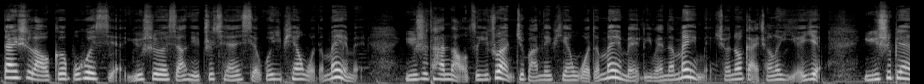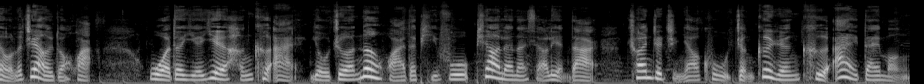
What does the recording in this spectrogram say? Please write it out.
但是老哥不会写，于是又想起之前写过一篇我的妹妹，于是他脑子一转，就把那篇我的妹妹里面的妹妹全都改成了爷爷，于是便有了这样一段话。”我的爷爷很可爱，有着嫩滑的皮肤，漂亮的小脸蛋儿，穿着纸尿裤，整个人可爱呆萌。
